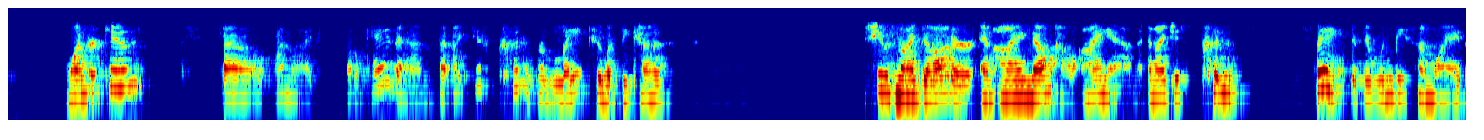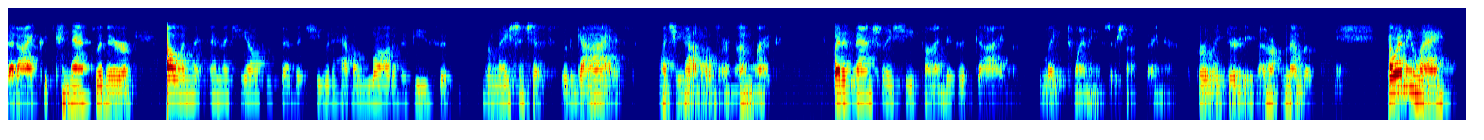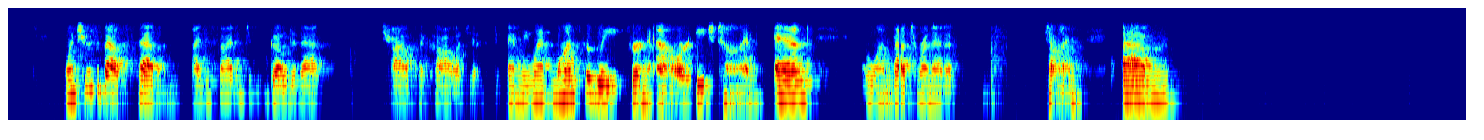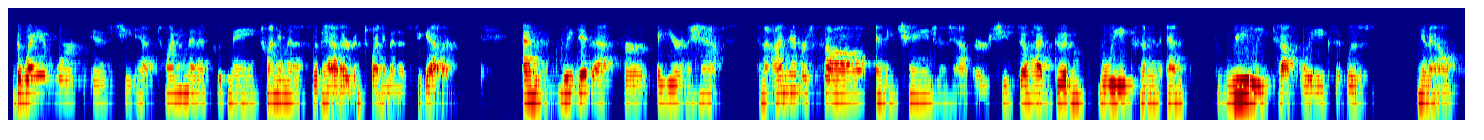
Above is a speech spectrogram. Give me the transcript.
wonderkind. So I'm like, okay then, but I just couldn't relate to it because she was my daughter and I know how I am and I just couldn't think that there wouldn't be some way that I could connect with her. Oh, and the, and then she also said that she would have a lot of abusive relationships with guys when she got older. And I'm like, but eventually she'd find a good guy in her late 20s or something or early 30s. I don't remember. So anyway, when she was about seven, I decided to go to that child psychologist, and we went once a week for an hour each time. And oh, I'm about to run out of time. Um, the way it worked is she'd have 20 minutes with me, 20 minutes with Heather, and 20 minutes together. And we did that for a year and a half. And I never saw any change in Heather. She still had good weeks and, and really tough weeks. It was, you know,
